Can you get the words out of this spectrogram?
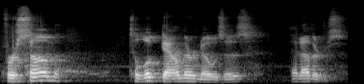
for some to look down their noses at others.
